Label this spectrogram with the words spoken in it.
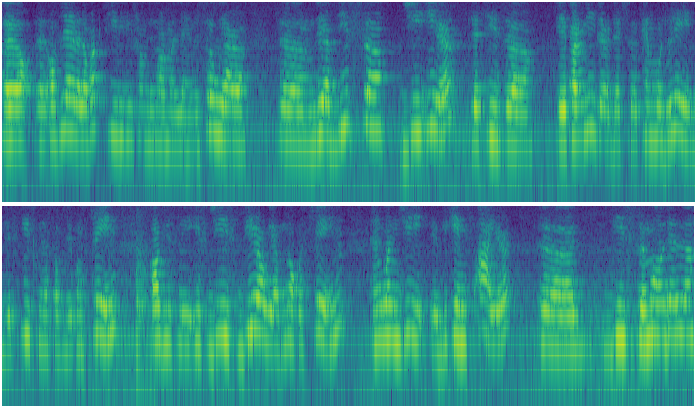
of level of activity from the normal level. So we are um, we have this G here that is a parameter that uh, can modulate the stiffness of the constraint. Obviously, if G is zero, we have no constraint. And when G uh, becomes higher, uh, this model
